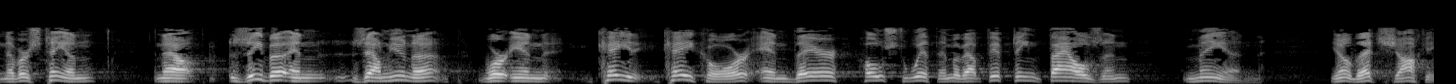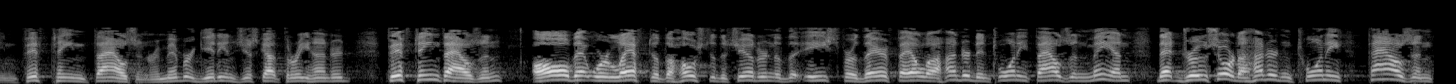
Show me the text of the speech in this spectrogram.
now verse 10, now Zebah and Zalmunna were in Karkor and their host with them, about 15,000 men. You know, that's shocking. 15,000. Remember, Gideon's just got 300. 15,000. All that were left of the host of the children of the east, for there fell 120,000 men that drew sword. 120,000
